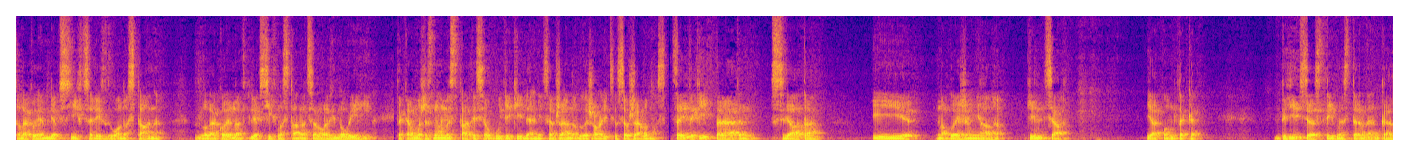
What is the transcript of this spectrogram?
далеко не для всіх це Різдво настане. Далеко не для всіх настане це новий рік. Таке може з нами статися в будь-який день, і це вже наближається, це вже в нас. Це і такий перетин свята і наближення кінця. Як вам таке? Дивіться стріми Стерненка,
